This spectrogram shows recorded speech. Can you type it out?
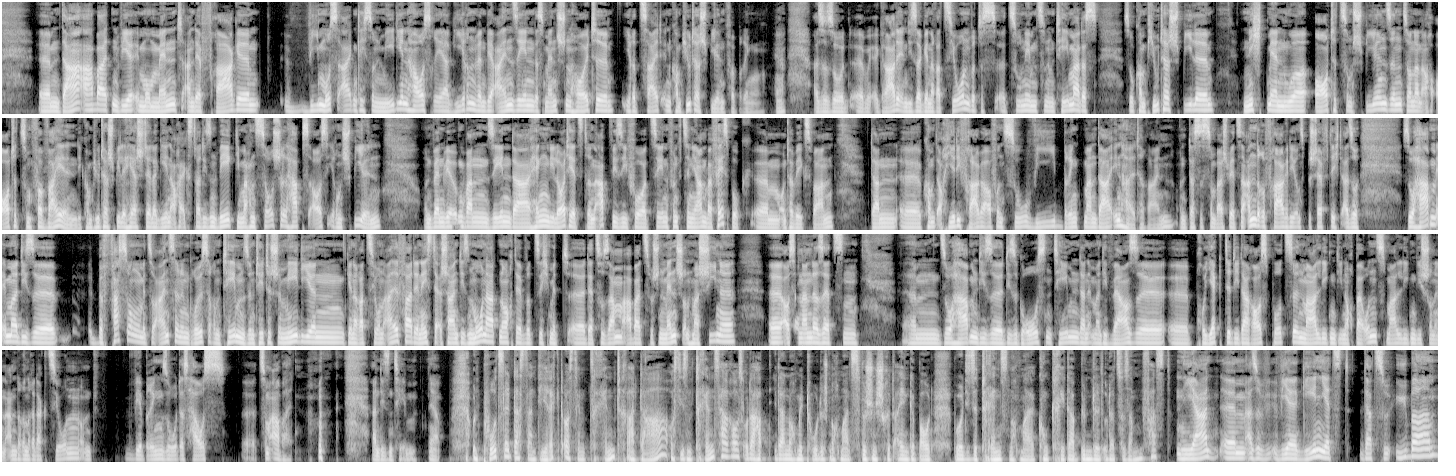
ähm, da arbeiten wir im Moment an der Frage, wie muss eigentlich so ein Medienhaus reagieren, wenn wir einsehen, dass Menschen heute ihre Zeit in Computerspielen verbringen? Ja? Also so äh, gerade in dieser Generation wird es äh, zunehmend zu einem Thema, dass so Computerspiele nicht mehr nur Orte zum Spielen sind, sondern auch Orte zum Verweilen. Die Computerspielehersteller gehen auch extra diesen Weg, die machen Social Hubs aus ihren Spielen. Und wenn wir irgendwann sehen, da hängen die Leute jetzt drin ab, wie sie vor 10, 15 Jahren bei Facebook ähm, unterwegs waren, dann äh, kommt auch hier die Frage auf uns zu, wie bringt man da Inhalte rein? Und das ist zum Beispiel jetzt eine andere Frage, die uns beschäftigt. Also so haben immer diese Befassung mit so einzelnen größeren Themen, synthetische Medien, Generation Alpha, der nächste erscheint diesen Monat noch, der wird sich mit äh, der Zusammenarbeit zwischen Mensch und Maschine äh, auseinandersetzen. Ähm, so haben diese, diese großen Themen dann immer diverse äh, Projekte, die da rauspurzeln. Mal liegen die noch bei uns, mal liegen die schon in anderen Redaktionen und wir bringen so das Haus äh, zum Arbeiten an diesen Themen. Ja. Und purzelt das dann direkt aus dem Trendradar, aus diesen Trends heraus, oder habt ihr da noch methodisch nochmal einen Zwischenschritt eingebaut, wo ihr diese Trends nochmal konkreter bündelt oder zusammenfasst? Ja, ähm, also wir gehen jetzt dazu über,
